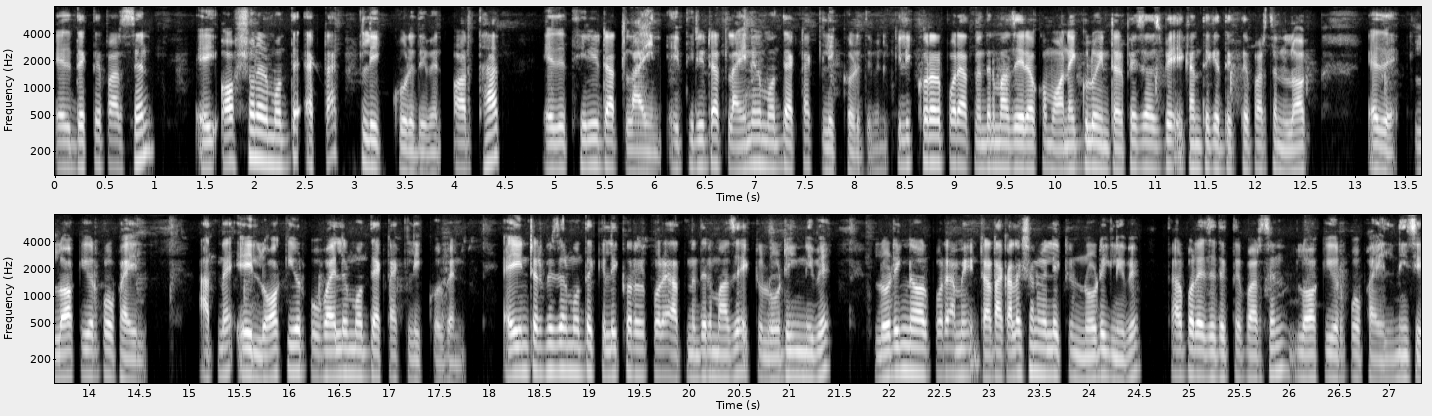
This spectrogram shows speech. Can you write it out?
এই দেখতে পারছেন, এই অপশনের মধ্যে একটা ক্লিক করে দিবেন। অর্থাৎ এই যে থ্রি ডাট লাইন এই থ্রি ডাট লাইনের মধ্যে একটা ক্লিক করে দেবেন। ক্লিক করার পরে আপনাদের মাঝে এরকম অনেকগুলো ইন্টারফেস আসবে। এখান থেকে দেখতে পাচ্ছেন লক এই যে লক ইওর প্রোফাইল আপনি এই লক ইওর প্রোফাইলের মধ্যে একটা ক্লিক করবেন। এই ইন্টারফেসের মধ্যে ক্লিক করার পরে আপনাদের মাঝে একটু লোডিং নিবে। লোডিং নেওয়ার পরে আমি ডাটা কালেকশন হলে একটু লোডিং নিবে। তারপরে এই যে দেখতে পাচ্ছেন লক ইওর প্রোফাইল নিচে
